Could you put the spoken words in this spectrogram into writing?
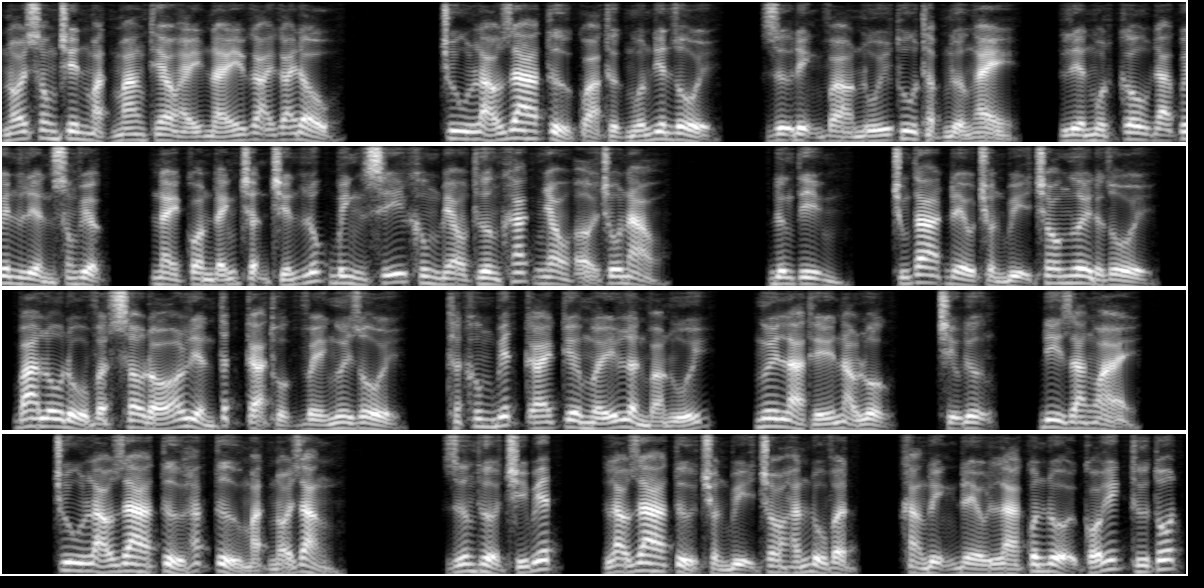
Nói xong trên mặt mang theo áy náy gãi gãi đầu. Chu lão gia tử quả thực muốn điên rồi, dự định vào núi thu thập nửa ngày, liền một câu đã quên liền xong việc, này còn đánh trận chiến lúc binh sĩ không đeo thương khác nhau ở chỗ nào. Đừng tìm chúng ta đều chuẩn bị cho ngươi được rồi, ba lô đồ vật sau đó liền tất cả thuộc về ngươi rồi, thật không biết cái kia mấy lần vào núi, ngươi là thế nào luộc, chịu đựng, đi ra ngoài. Chu lão gia tử hắc tử mặt nói rằng. Dương thừa chí biết, lão gia tử chuẩn bị cho hắn đồ vật, khẳng định đều là quân đội có ích thứ tốt,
